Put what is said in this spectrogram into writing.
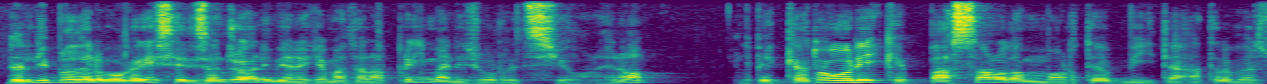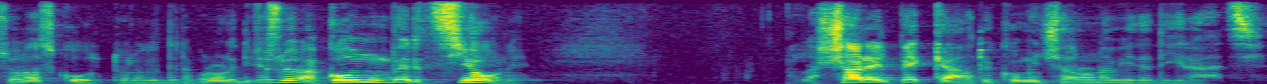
nel libro dell'Apocalisse di San Giovanni viene chiamata la prima risurrezione, no? I peccatori che passano da morte a vita attraverso l'ascolto della parola di Gesù la conversione. Lasciare il peccato e cominciare una vita di grazia.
